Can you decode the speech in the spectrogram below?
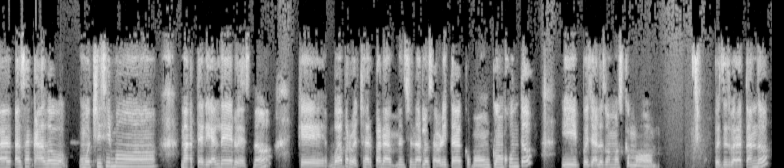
ha, sacado muchísimo material de héroes, ¿no? Que voy a aprovechar para mencionarlos ahorita como un conjunto y pues ya los vamos como pues desbaratando,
